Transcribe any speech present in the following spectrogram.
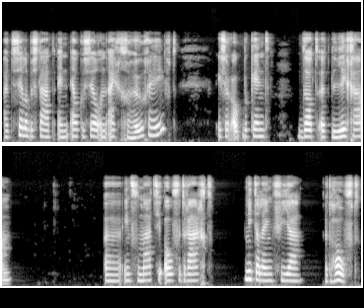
uit cellen bestaat en elke cel een eigen geheugen heeft, is er ook bekend dat het lichaam uh, informatie overdraagt. Niet alleen via het hoofd.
